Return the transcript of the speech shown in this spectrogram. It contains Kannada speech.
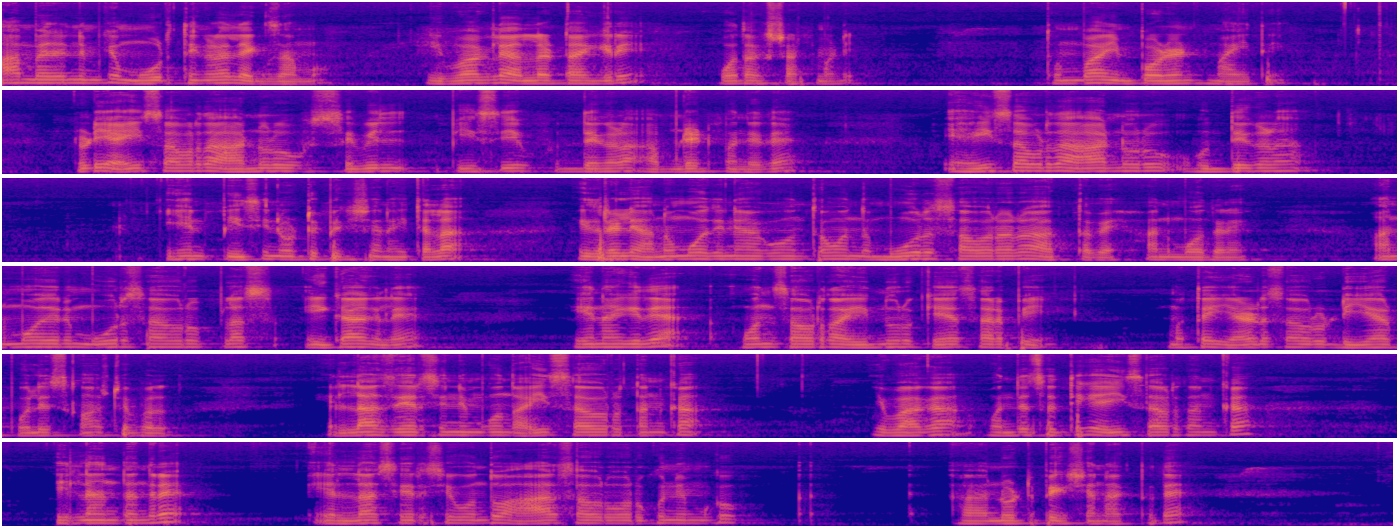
ಆಮೇಲೆ ನಿಮಗೆ ಮೂರು ತಿಂಗಳಲ್ಲಿ ಎಕ್ಸಾಮು ಇವಾಗಲೇ ಅಲರ್ಟ್ ಆಗಿರಿ ಓದೋಕ್ಕೆ ಸ್ಟಾರ್ಟ್ ಮಾಡಿ. ತುಂಬ ಇಂಪಾರ್ಟೆಂಟ್ ಮಾಹಿತಿ. ನೋಡಿ, ಐದು ಸಾವಿರದ ಆರುನೂರು ಸಿವಿಲ್ ಪಿ ಸಿ ಹುದ್ದೆಗಳ ಅಪ್ಡೇಟ್ ಬಂದಿದೆ. ಐದು ಸಾವಿರದ ಆರುನೂರು ಹುದ್ದೆಗಳ ಏನು ಪಿ ಸಿ ನೋಟಿಫಿಕೇಷನ್ ಐತಲ್ಲ, ಇದರಲ್ಲಿ ಅನುಮೋದನೆ ಆಗುವಂಥ ಒಂದು ಮೂರು ಸಾವಿರ ಆಗ್ತವೆ ಅನುಮೋದನೆ. ಅನುಮೋದನೆ ಮೂರು ಸಾವಿರ ಪ್ಲಸ್ ಈಗಾಗಲೇ ಏನಾಗಿದೆ, ಒಂದು ಸಾವಿರದ ಐದುನೂರು ಕೆ ಎಸ್ ಆರ್ ಪಿ ಮತ್ತು ಎರಡು ಸಾವಿರ ಡಿ ಆರ್ ಪೊಲೀಸ್ ಕಾನ್ಸ್ಟೇಬಲ್ ಎಲ್ಲ ಸೇರಿಸಿ ನಿಮಗೊಂದು ಐದು ಸಾವಿರ ತನಕ, ಇವಾಗ ಒಂದೇ ಸತಿಗೆ ಐದು ಸಾವಿರ ತನಕ. ಇಲ್ಲ ಅಂತಂದರೆ ಎಲ್ಲ ಸೇರಿಸಿ ಒಂದು ಆರು ಸಾವಿರವರೆಗೂ ನಿಮಗೂ ನೋಟಿಫಿಕೇಷನ್ ಆಗ್ತದೆ.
